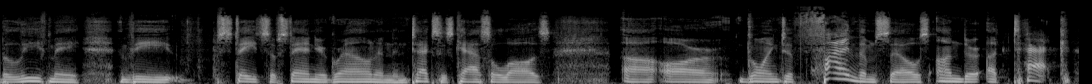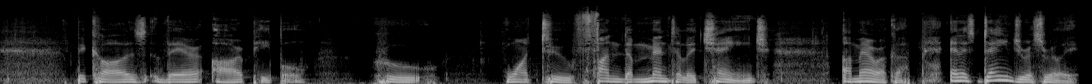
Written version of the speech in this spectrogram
believe me, the states of stand your ground and in Texas castle laws uh, are going to find themselves under attack because there are people who want to fundamentally change America. And it's dangerous, really,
